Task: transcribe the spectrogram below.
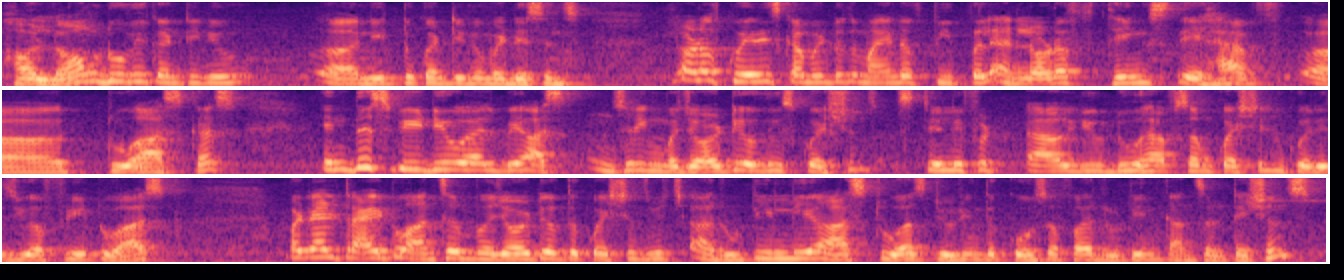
how long do we continue uh, need to continue medicines lot of queries come into the mind of people and a lot of things they have uh, to ask us. In this video i'll be answering majority of these questions. Still if it, uh, you do have some question queries you are free to ask. But i'll try to answer majority of the questions which are routinely asked to us during the course of our routine consultations.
